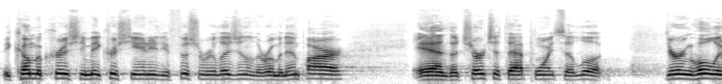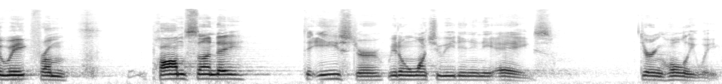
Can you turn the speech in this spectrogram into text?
become a Christian, made Christianity the official religion of the Roman Empire. And the church at that point said, look, during Holy Week, from Palm Sunday to Easter, we don't want you eating any eggs during Holy Week.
